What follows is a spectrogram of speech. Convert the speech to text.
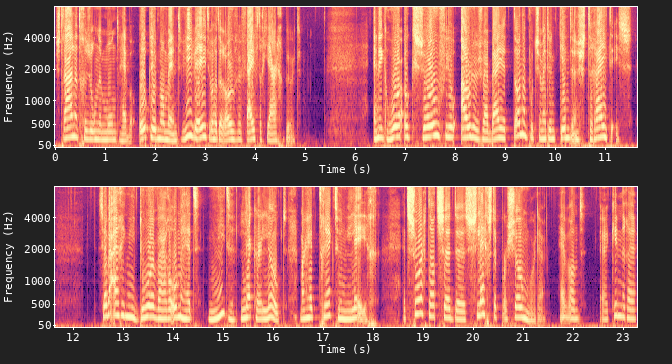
stralend gezonde mond hebben op dit moment? Wie weet wat er over 50 jaar gebeurt. En ik hoor ook zoveel ouders waarbij het tandenpoetsen met hun kind een strijd is. Ze hebben eigenlijk niet door waarom het niet lekker loopt, maar het trekt hun leeg. Het zorgt dat ze de slechtste persoon worden. want uh, kinderen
